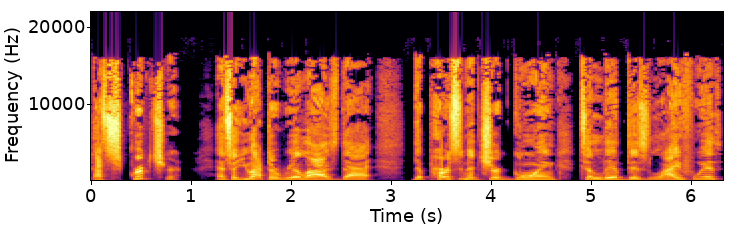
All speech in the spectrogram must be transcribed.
That's scripture. And so you have to realize that the person that you're going to live this life with,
